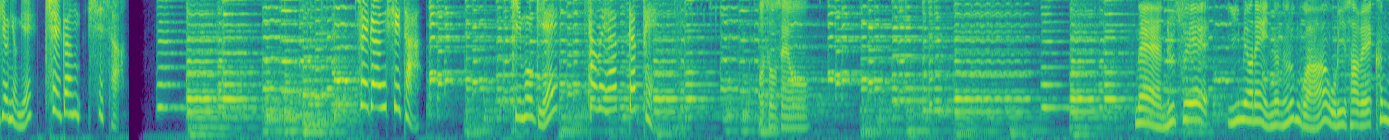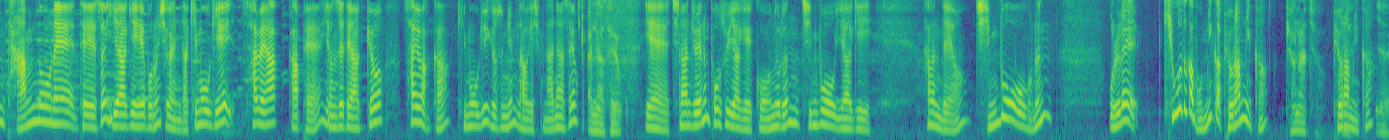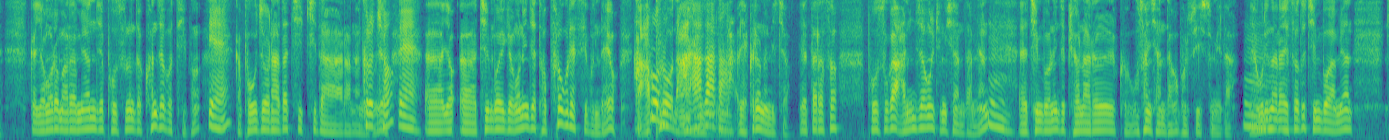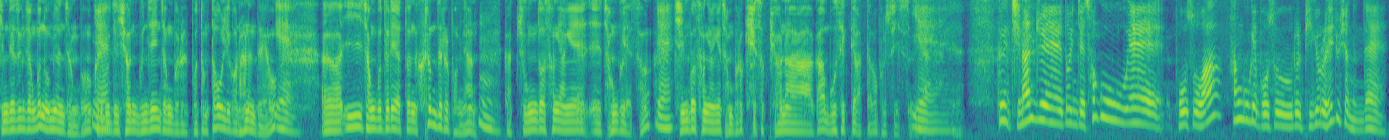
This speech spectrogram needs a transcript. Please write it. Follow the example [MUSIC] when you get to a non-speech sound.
최경영의 최강 시사. 최강 시사. 김호기의 사회학 카페. 어서 오세요. 네, 뉴스의 이면에 있는 흐름과 우리 사회의 큰 담론에 대해서 이야기해보는 시간입니다. 김호기의 사회학 카페, 연세대학교 사회학과 김호기 교수님 나와 계십니다. 안녕하세요. 안녕하세요. 예, 지난주에는 보수 이야기했고, 오늘은 진보 이야기 하는데요. 진보는 원래 키워드가 뭡니까? 변합니까? 변하죠. 변합니까? 예. 예. 그러니까 영어로 말하면 이제 보수는 the conservative. 예. 그러니까 보존하다 지키다라는 그렇죠. 거고요. 예. 어, 여, 어, 진보의 경우는 이제 the progressive인데요. 그러니까 앞으로 앞으로. 나아가다. 예, 그런 의미죠. 예, 따라서 보수가 안정을 중시한다면 음. 에, 진보는 이제 변화를 그 우선시한다고 볼 수 있습니다. 예, 음. 우리나라에서도 진보하면 김대중 정부, 노무현 정부 그리고 예. 이제 현 문재인 정부를 보통 떠올리곤 하는데요. 예. 어, 이 정부들의 어떤 흐름들을 보면 음. 그러니까 중도 성향의 예, 정부에서 예. 진보 성향의 정부로 계속 변화가 모색돼 왔다고 볼 수 있습니다. 예. 그 지난주에도 이제 서구의 보수와 한국의 보수를 비교를 해 주셨는데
